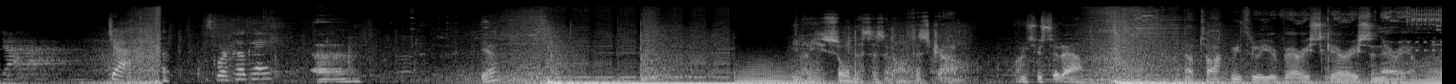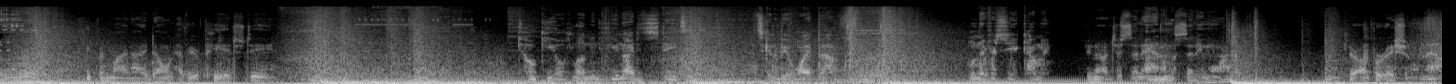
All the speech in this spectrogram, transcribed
Jack? Jack, is work okay? Uh, yeah. You know, you sold this as an office job. Why don't you sit down? Now talk me through your very scary scenario. Keep in mind, I don't have your PhD. Tokyo, London, the United States. It's gonna be a wipeout. We'll never see it coming. You're not just an analyst anymore. You're operational now.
